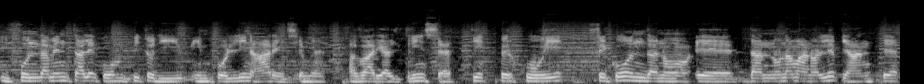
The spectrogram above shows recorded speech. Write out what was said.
il fondamentale compito di impollinare insieme a vari altri insetti, per cui fecondano e danno una mano alle piante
